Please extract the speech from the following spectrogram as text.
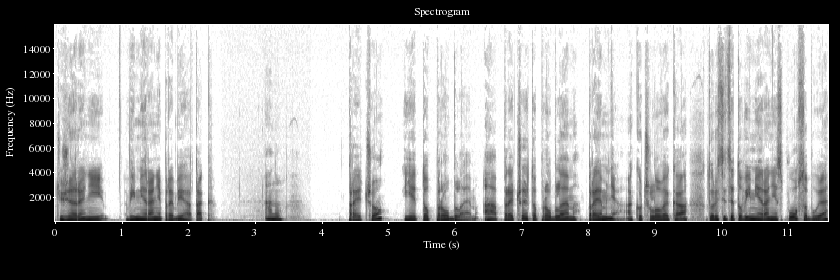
Čiže Reni, vymieranie prebieha tak? Áno. Prečo? Je to problém. A prečo je to problém pre mňa ako človeka, ktorý síce to vymieranie spôsobuje,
